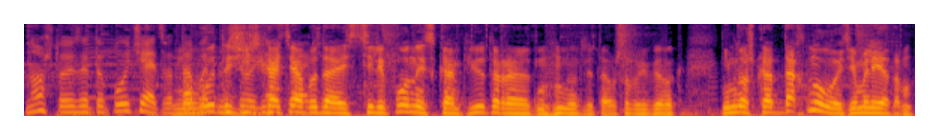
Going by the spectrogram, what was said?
Но что из этого получается? Вот Ну, вытащить хотя бы, да, из телефона, из компьютера, ну, для того, чтобы ребенок немножко отдохнул этим летом.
